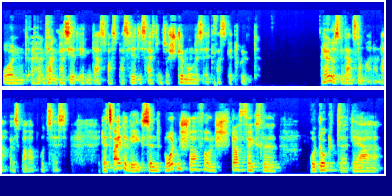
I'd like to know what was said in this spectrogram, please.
und äh, dann passiert eben das, was passiert. Das heißt, unsere Stimmung ist etwas getrübt. Ja, das ist ein ganz normaler, nachweisbarer Prozess. Der zweite Weg sind Botenstoffe und Stoffwechselprodukte. Der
